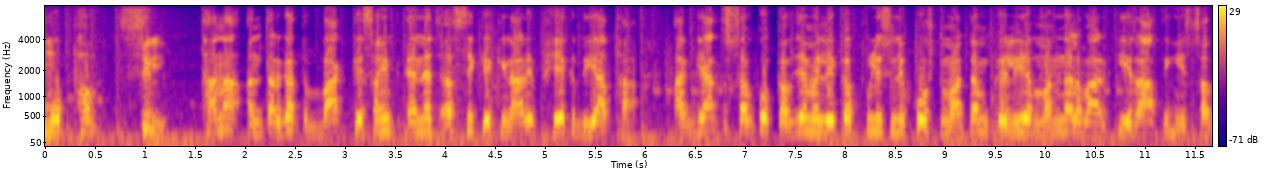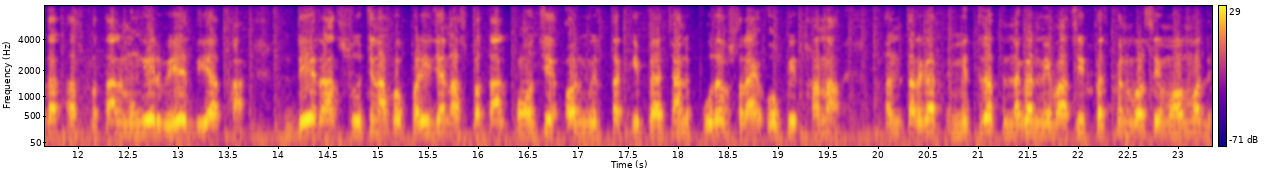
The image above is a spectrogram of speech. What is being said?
मुफस्सिल थाना अंतर्गत बाग के समीप एनएच 80 के किनारे फेंक दिया था। अज्ञात शव को कब्जे में लेकर पुलिस ने पोस्टमार्टम के लिए मंगलवार की रात ही सदर अस्पताल मुंगेर भेज दिया था। देर रात सूचना पर परिजन अस्पताल पहुँचे और मृतक की पहचान पूर्व सराय ओपी थाना अंतर्गत मित्रत नगर निवासी 55 वर्षीय मोहम्मद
